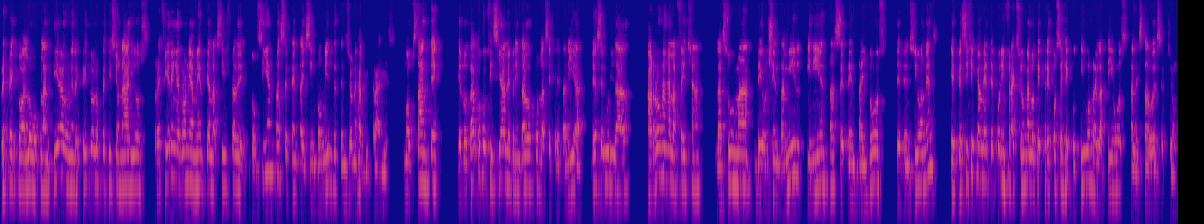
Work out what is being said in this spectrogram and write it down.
Respecto a lo planteado en el escrito de los peticionarios, refieren erróneamente a la cifra de 275 mil detenciones arbitrarias. No obstante, que los datos oficiales brindados por la Secretaría de Seguridad arrojan a la fecha la suma de 80.572 detenciones, específicamente por infracción a los decretos ejecutivos relativos al estado de excepción.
